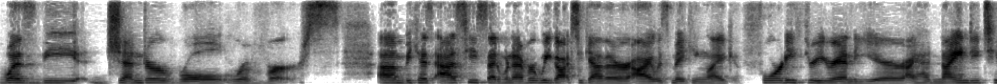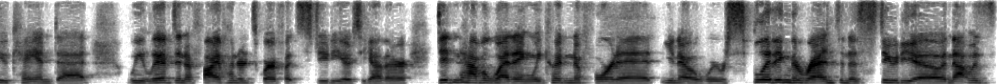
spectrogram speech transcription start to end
was the gender role reverse. Um, because as he said, whenever we got together, I was making like 43 grand a year. I had 92K in debt. We lived in a 500 square foot studio together, didn't have a wedding. We couldn't afford it. You know, we were splitting the rent in a studio. And that was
